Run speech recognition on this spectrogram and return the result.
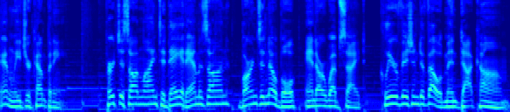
and lead your company. Purchase online today at Amazon, Barnes & Noble, and our website, clearvisiondevelopment.com.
